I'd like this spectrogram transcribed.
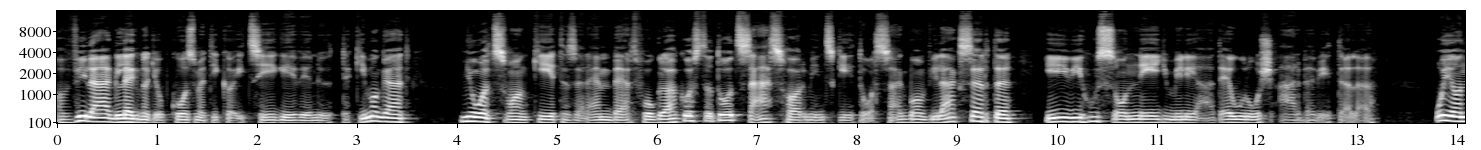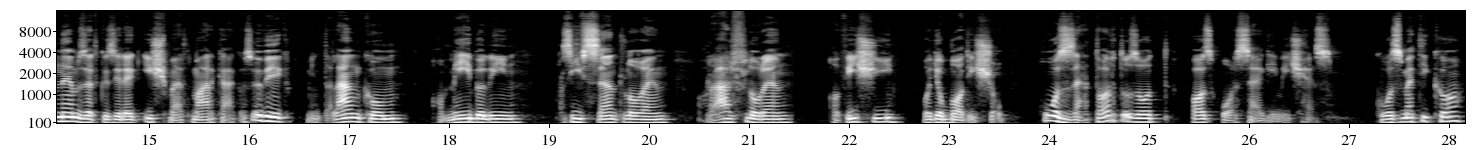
a világ legnagyobb kozmetikai cégévé nőtte ki magát, 82 ezer embert foglalkoztatott 132 országban világszerte, évi 24 milliárd eurós árbevétellel. Olyan nemzetközileg ismert márkák az övék, mint a Lancome, a Maybelline, az Yves Saint Laurent, a Ralph Lauren, a Vichy vagy a Body Shop. Hozzá tartozott az országimicshez. Kozmetika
